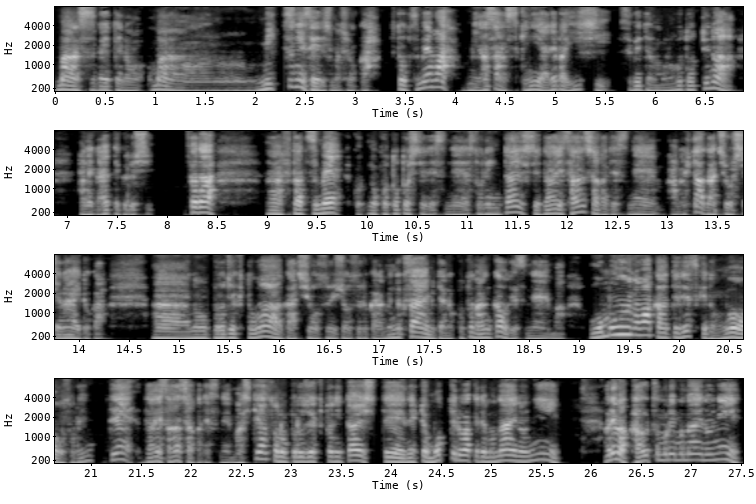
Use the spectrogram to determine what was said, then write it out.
まあすべての、まあ三つに整理しましょうか。一つ目は皆さん好きにやればいいし、すべての物事っていうのは跳ね返ってくるし。ただ、二つ目のこととしてですね、それに対して第三者がですね、あの人はガチをしてないとか、あのプロジェクトはガチを推奨するからめんどくさいみたいなことなんかをですね、まあ、思うのは勝手ですけども、それで第三者がですね、ましてやそのプロジェクトに対してネットを持ってるわけでもないのに、あるいは買うつもりもないのに、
